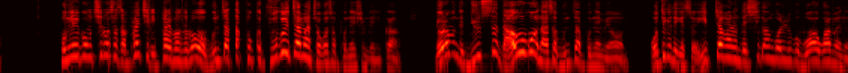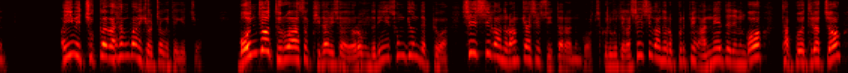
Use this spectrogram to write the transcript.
010-7543-8728번으로 문자 딱 보고 두 글자만 적어서 보내주시면 되니까 여러분들 뉴스 나오고 나서 문자 보내면 어떻게 되겠어요? 입장하는데 시간 걸리고 뭐하고 하면은 아, 이미 주가가 향방이 결정이 되겠죠. 먼저 들어와서 기다리셔야 여러분들이 송기훈 대표와 실시간으로 함께 하실 수 있다라는 거. 그리고 제가 실시간으로 브리핑 안내해 드리는 거 다 보여 드렸죠.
